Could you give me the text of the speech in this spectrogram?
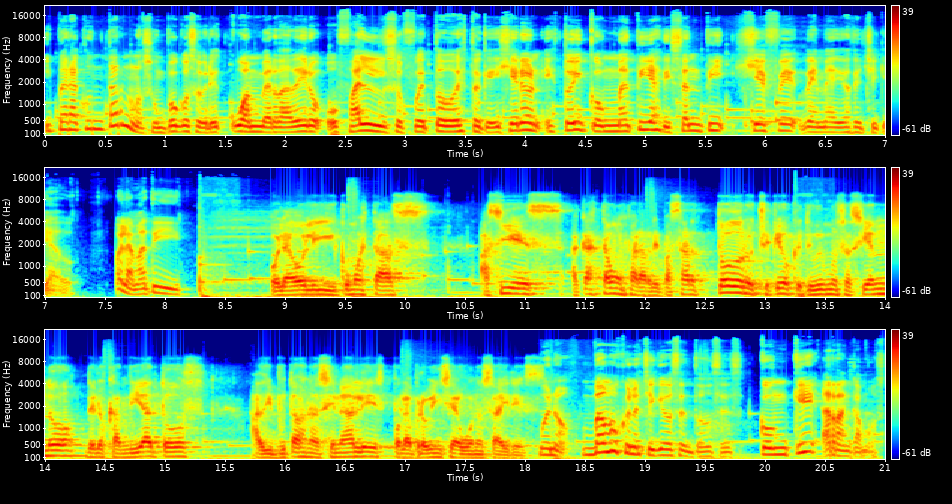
y para contarnos un poco sobre cuán verdadero o falso fue todo esto que dijeron, estoy con Matías Di Santi, jefe de medios de chequeado. Hola Mati. Hola Oli, ¿cómo estás? Así es, acá estamos para repasar todos los chequeos que estuvimos haciendo de los candidatos a diputados nacionales por la provincia de Buenos Aires. Bueno, vamos con los chequeos entonces. ¿Con qué arrancamos?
